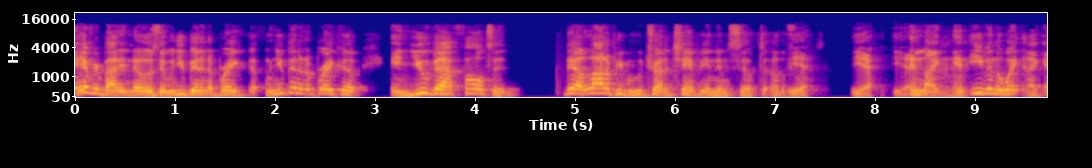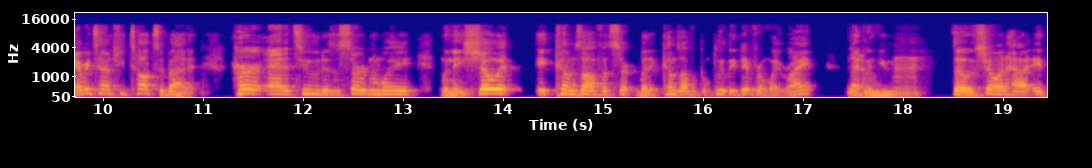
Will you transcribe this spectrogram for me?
everybody knows that when you've been in a break, when you've been in a breakup and you got faulted, there are a lot of people who try to champion themselves to other folks. Yeah. Yeah. Yeah. And like, Mhm. and even the way, like every time she talks about it, her attitude is a certain way. When they show it, it comes off a certain, but it comes off a completely different way, right? Like Yeah. when you, Mhm. so showing how it,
